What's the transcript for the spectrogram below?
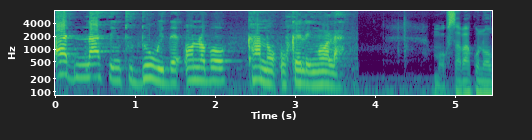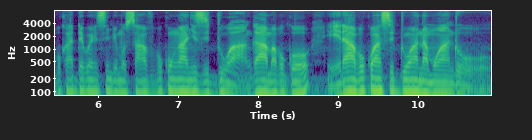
had nothing to do with the honorable Kano Okelingola. Mu kusaba kuno obukadde bw'ensimbi musanvu bukuŋŋaanyiziddwa ng'amabugo era bukwasiddwa namwandu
